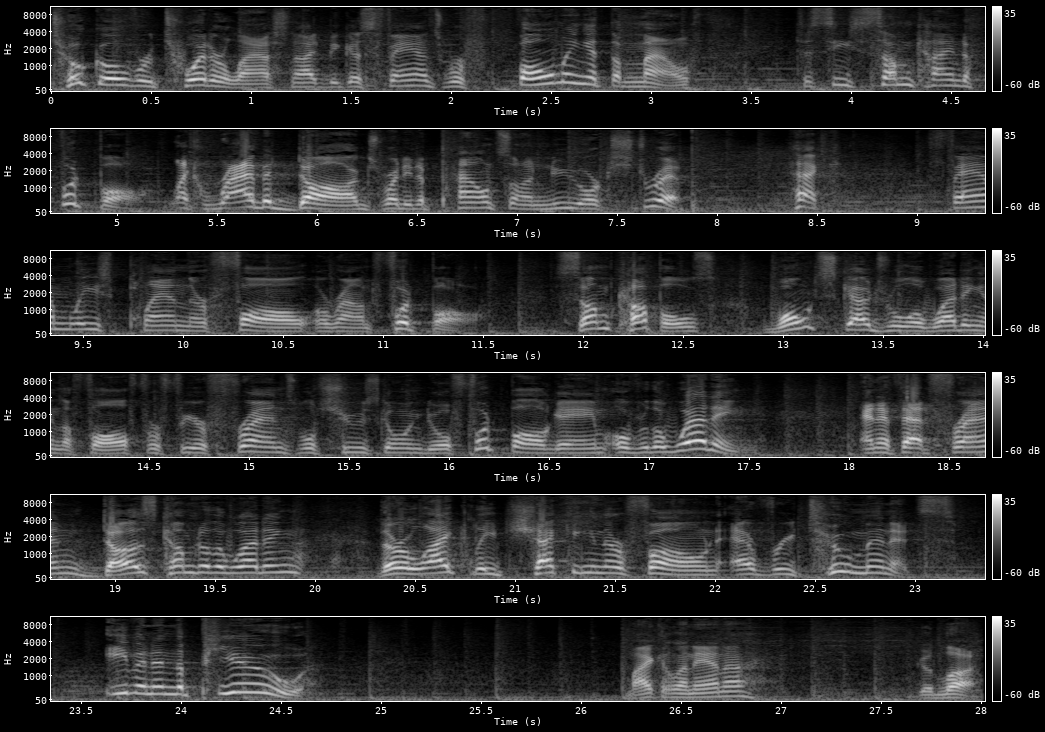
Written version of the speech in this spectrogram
took over Twitter last night because fans were foaming at the mouth to see some kind of football, like rabid dogs ready to pounce on a New York strip. Heck, families plan their fall around football. Some couples won't schedule a wedding in the fall for fear friends will choose going to a football game over the wedding. And if that friend does come to the wedding, they're likely checking their phone every two minutes, even in the pew. Michael and Anna, good luck.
